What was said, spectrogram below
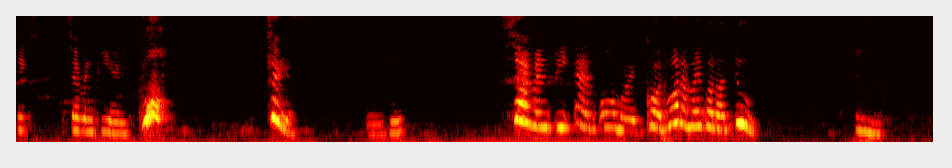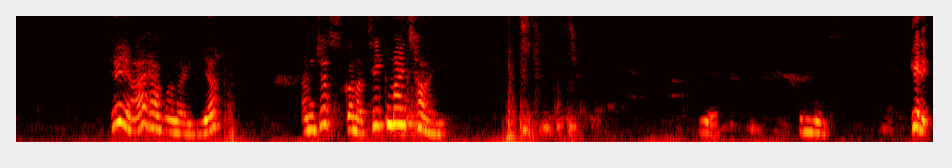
6, 7 p.m. Whoa! Serious? Mm-hmm. 7 p.m. Oh my god, what am I gonna do? Hmm. Hey, I have an idea. I'm just gonna take my time. Yeah. Good moves. Hit it.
